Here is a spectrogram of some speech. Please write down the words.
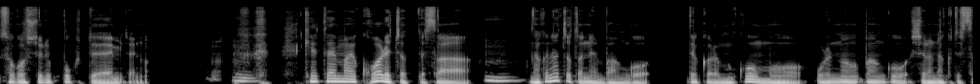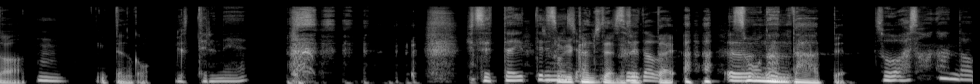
探してるっぽくて、みたいな。うん。携帯前壊れちゃってさ、うん。なくなっちゃったね、番号。だから向こうも俺の番号知らなくてさ、うん。言ってんのかも。言ってるね。絶対言ってるね。そういう感じだよね、それだわ。絶対。あ、あ、うんそうなんだって。そう、あ、そうなんだ。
